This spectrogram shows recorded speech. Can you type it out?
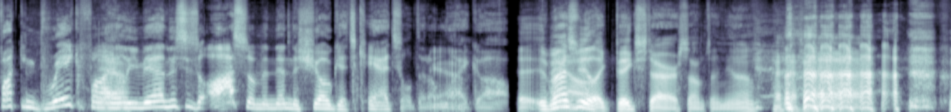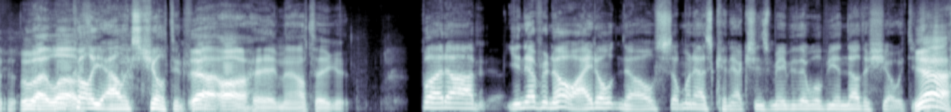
fucking break finally, man. This is awesome. And then the show gets canceled, and I'm like, oh. It it reminds me of like Big Star or something, you know? Who I love. We'll love. call you Alex Chilton. For yeah. that. Oh, hey, man, I'll take it. But uh, you never know. I don't know. Someone has connections. Maybe there will be another show with you. Yeah.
